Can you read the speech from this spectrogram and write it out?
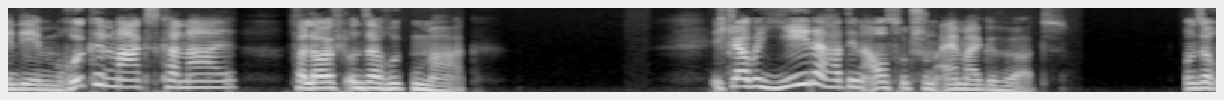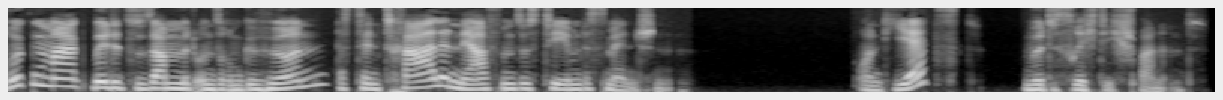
in dem Rückenmarkskanal, verläuft unser Rückenmark. Ich glaube, jeder hat den Ausdruck schon einmal gehört. Unser Rückenmark bildet zusammen mit unserem Gehirn das zentrale Nervensystem des Menschen. Und jetzt wird es richtig spannend.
